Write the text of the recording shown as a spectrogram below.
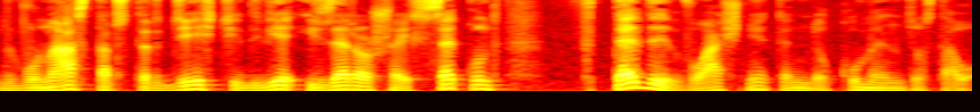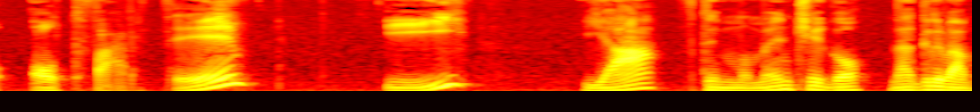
12.42 i 06 sekund, wtedy właśnie ten dokument został otwarty i ja w tym momencie go nagrywam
